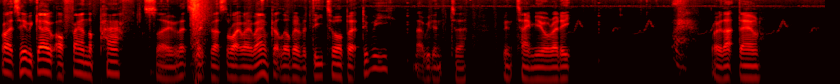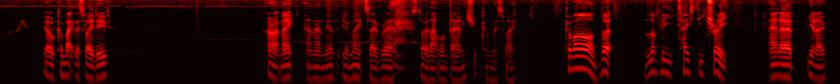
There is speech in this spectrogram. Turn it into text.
Right, so here we go. I've found the path. So let's hope that's the right way around. Got a little bit of a detour, but did we? No, we didn't. Uh, we didn't tame you already. Throw that down. Yo, come back this way, dude. Alright, mate. And then the other, your mate's over here. Let's throw that one down. He should come this way. Come on, look. Lovely, tasty treat. And a, you know,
